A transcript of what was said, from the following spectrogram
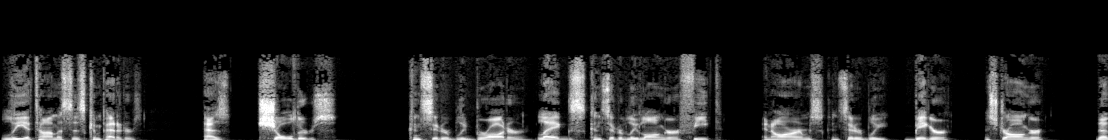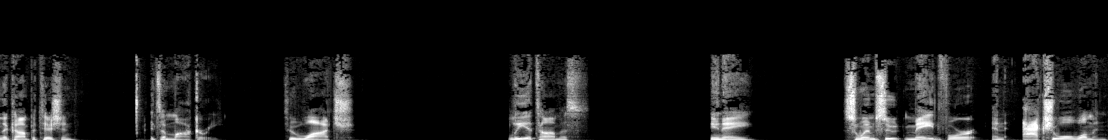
Lia Thomas's competitors, has shoulders considerably broader, legs considerably longer, feet and arms considerably bigger and stronger than the competition. It's a mockery to watch Lia Thomas in a swimsuit made for an actual woman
